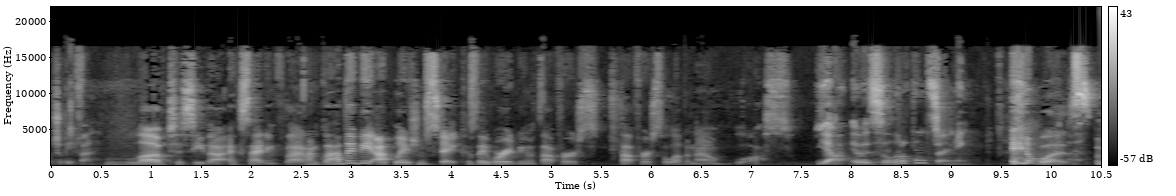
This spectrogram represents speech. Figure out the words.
which will be fun Love to see that. Exciting for that. And I'm glad they beat Appalachian State because they worried me with that first that first 11-0 loss. Yeah, it was a little concerning. It was. A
